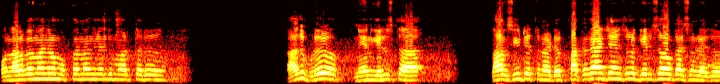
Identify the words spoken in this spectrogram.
ఓ నలభై మందిని ముప్పై మందిని ఎందుకు మారుతారు? కాదు ఇప్పుడు నేను గెలుస్తా. నాకు సీట్ ఎత్తున్నాడు. పక్క కాన్స్టిట్యున్సీలో గెలిచే అవకాశం లేదు.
